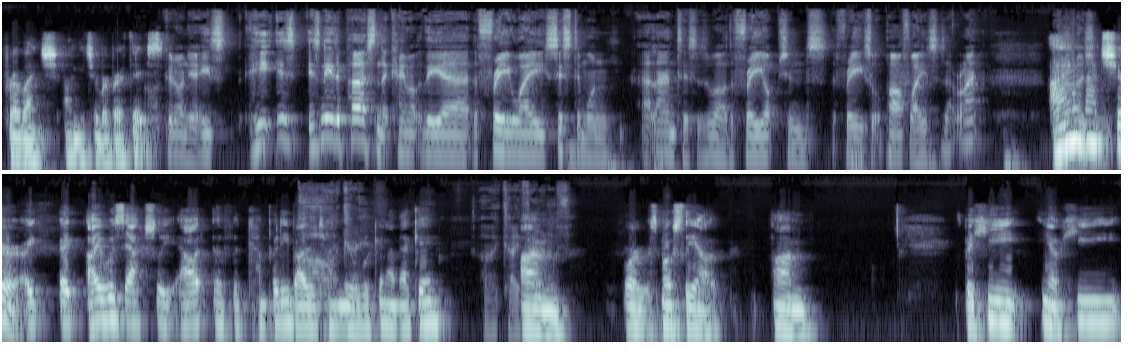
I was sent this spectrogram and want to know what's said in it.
for a lunch on each of our Oh, birthdays. good on you. He's he is isn't he the person that came up with the uh, the freeway system on Atlantis as well? The free options, the free sort of pathways. Is that right? I'm not sure. I, I I was actually out of the company by the Oh, time we were working on that game. Okay. Um, or was mostly out. Um, but he, you know, he,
